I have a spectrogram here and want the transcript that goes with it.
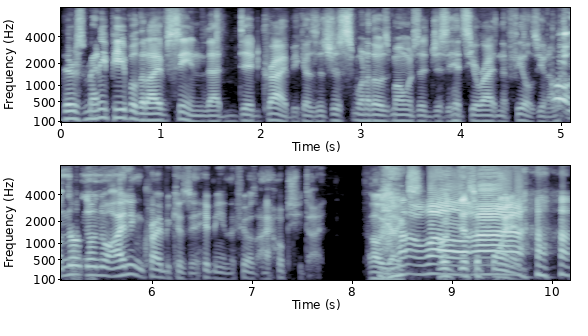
there's many people that I've seen that did cry because it's just one of those moments that just hits you right in the feels, you know. oh no no no! I didn't cry because it hit me in the feels. I hope she died. Oh, yikes. well, disappointed. uh,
